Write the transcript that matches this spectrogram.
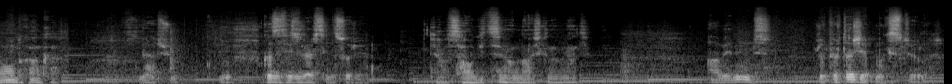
Ne oldu kanka? Ya şu üf, gazeteciler seni soruyor. Ya sal gitsin Allah aşkına Bülent. Abi emin misin? Röportaj yapmak istiyorlar.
